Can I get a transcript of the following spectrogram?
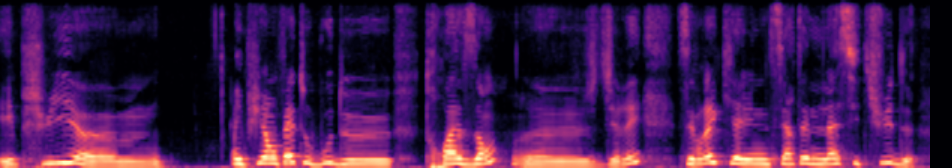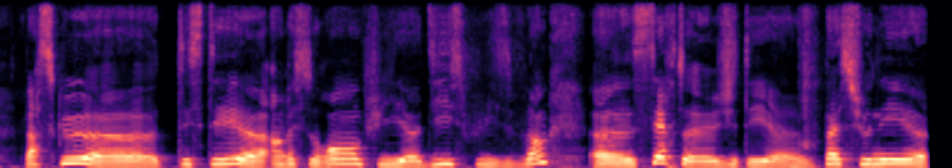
Et puis et puis en fait, au bout de trois ans, euh, je dirais, c'est vrai qu'il y a une certaine lassitude parce que tester un restaurant, puis 10, puis 20, certes, j'étais passionnée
